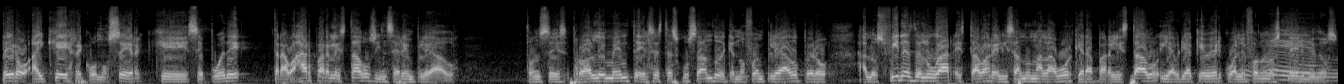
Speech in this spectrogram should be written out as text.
pero hay que reconocer que se puede trabajar para el Estado sin ser empleado. Entonces, probablemente él se está excusando de que no fue empleado, pero a los fines del lugar estaba realizando una labor que era para el Estado y habría que ver cuáles fueron los términos.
